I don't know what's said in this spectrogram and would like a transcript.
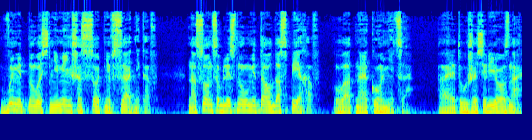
выметнулось не меньше сотни всадников – на солнце блеснул металл доспехов. Латная конница. А это уже серьезно.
